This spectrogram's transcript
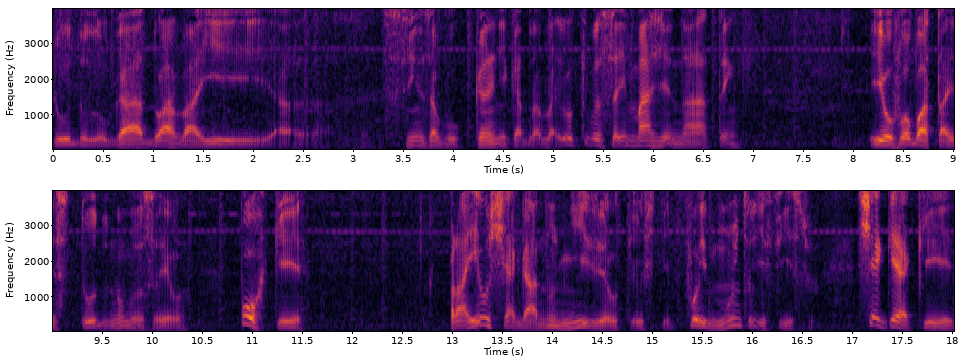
tudo lugar, do Havaí, cinza vulcânica do Havaí, o que você imaginar tem. E eu vou botar isso tudo no museu. Por quê? Para eu chegar no nível que eu estive, foi muito difícil Cheguei aqui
